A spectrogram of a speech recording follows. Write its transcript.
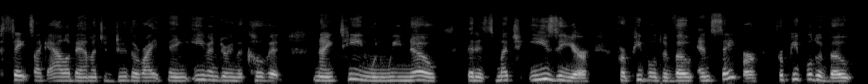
states like Alabama to do the right thing, even during the COVID 19, when we know that it's much easier for people to vote and safer for people to vote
